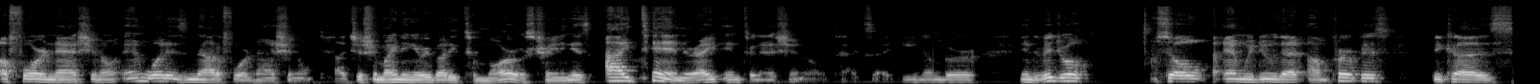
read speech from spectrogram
a foreign national and what is not a foreign national. Uh, just reminding everybody tomorrow's training is ITIN, right? International Tax ID number, individual. So, and we do that on purpose because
